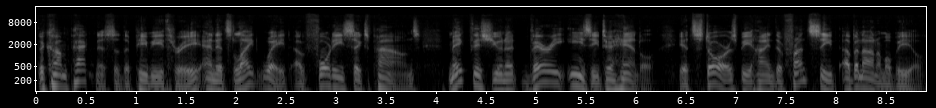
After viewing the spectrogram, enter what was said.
The compactness of the PB3 and its light weight of 46 pounds make this unit very easy to handle. It stores behind the front seat of an automobile.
